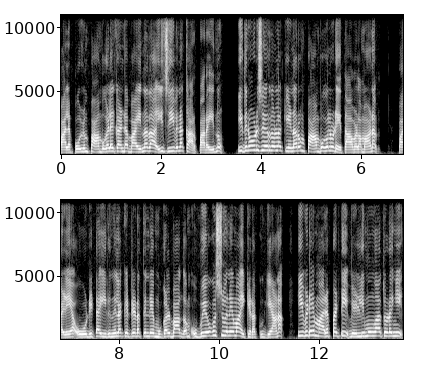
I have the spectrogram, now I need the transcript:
പലപ്പോഴും പാമ്പുകളെ കണ്ട് ഭയന്നതായി ജീവനക്കാർ പറയുന്നു. ഇതിനോട് ചേർന്നുള്ള കിണറും പാമ്പുകളുടെ താവളമാണ്. പഴയ ഓടിട്ട ഇരുനില കെട്ടിടത്തിന്റെ മുകൾ ഭാഗം ഉപയോഗശൂന്യമായി കിടക്കുകയാണ്. ഇവിടെ മരപ്പട്ടി വെള്ളിമൂങ്ങ തുടങ്ങി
